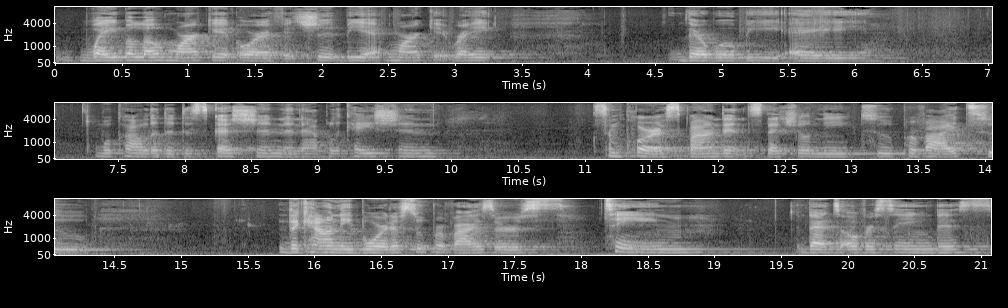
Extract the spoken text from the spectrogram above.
way below market or if it should be at market rate, there will be a, we'll call it a discussion, an application, some correspondence that you'll need to provide to the County Board of Supervisors team that's overseeing this.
